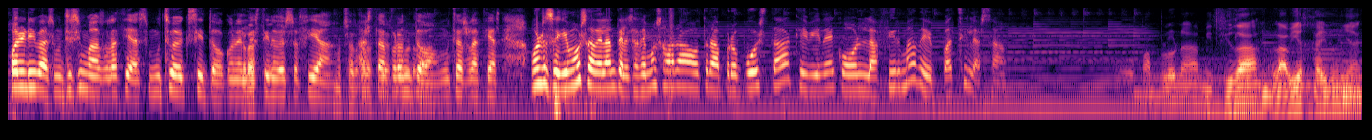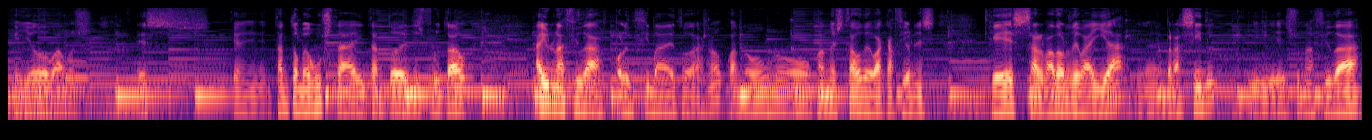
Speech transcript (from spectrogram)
Juan Eribas, muchísimas gracias, mucho éxito con el Gracias. destino de Sofía. Muchas Hasta gracias, de pronto, muchas gracias. Bueno, seguimos adelante, les hacemos ahora otra propuesta que viene con la firma de Pachi Lasa. Pamplona, mi ciudad, la vieja Iruña, que yo, vamos, es que tanto me gusta y tanto he disfrutado. Hay una ciudad por encima de todas, ¿no? Cuando uno, cuando he estado de vacaciones, que es Salvador de Bahía, en Brasil, y es una ciudad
